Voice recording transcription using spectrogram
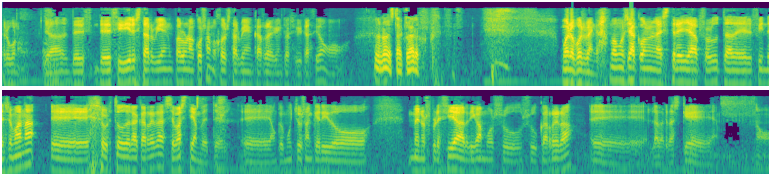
pero bueno ya de, de decidir estar bien para una cosa mejor estar bien en carrera que en clasificación o No, no, está claro. Bueno, pues venga, vamos ya con la estrella absoluta del fin de semana, eh, sobre todo de la carrera, Sebastián Vettel. Eh, aunque muchos han querido menospreciar, digamos, su, su carrera, eh, la verdad es que no,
